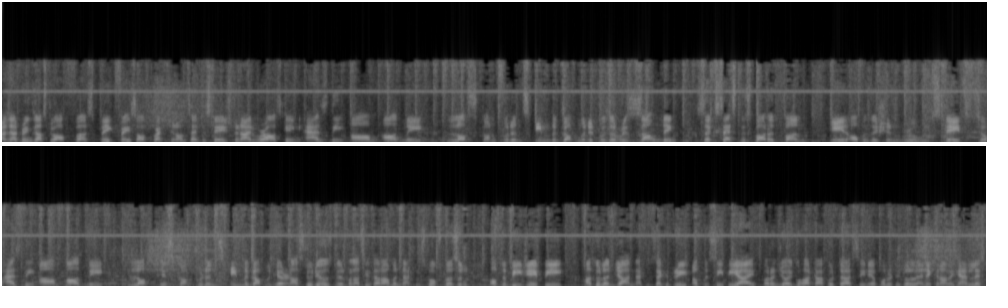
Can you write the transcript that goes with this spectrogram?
right, that brings us to our first big face-off question on centre stage tonight. We're asking, has the Aam Aadmi lost confidence in the government? It was a resounding success, this Bharat Bandh in opposition-ruled states. So has the Aam Aadmi lost his confidence in the government? Here in our studios, Nirmala Sitharaman, national spokesperson of the BJP, Atul Anjan, national secretary of the CPI, Paranjoy Guha Thakurta, senior political and economic analyst,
